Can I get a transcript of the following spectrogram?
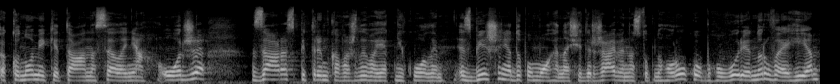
економіки та населення. Отже. Зараз підтримка важлива як ніколи. Збільшення допомоги нашій державі наступного року обговорює Норвегія.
